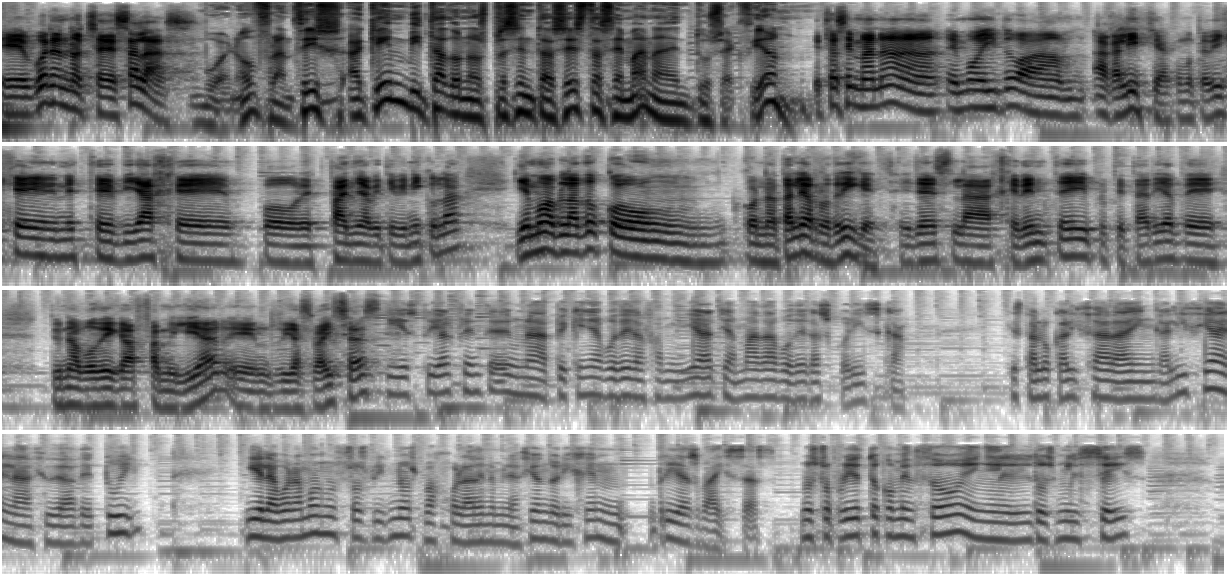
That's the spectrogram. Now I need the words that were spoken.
Eh, buenas noches, Salas. Bueno, Francis, ¿a qué invitado nos presentas esta semana en tu sección? Esta semana hemos ido a, Galicia, como te dije, en este viaje por España vitivinícola, y hemos hablado con, Natalia Rodríguez. Ella es la gerente y propietaria de, una bodega familiar en Rías Baixas. Y estoy al frente de una pequeña bodega familiar llamada Bodegas Corisca, que está localizada en Galicia, en la ciudad de Tui y elaboramos nuestros vinos bajo la denominación de origen Rías Baixas. Nuestro proyecto comenzó en el 2006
